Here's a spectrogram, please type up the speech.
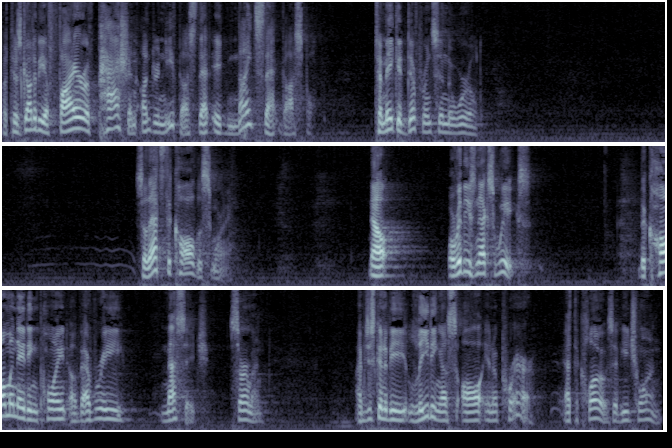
But there's got to be a fire of passion underneath us that ignites that gospel to make a difference in the world. So that's the call this morning. Now, over these next weeks, the culminating point of every message, sermon, I'm just going to be leading us all in a prayer at the close of each one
